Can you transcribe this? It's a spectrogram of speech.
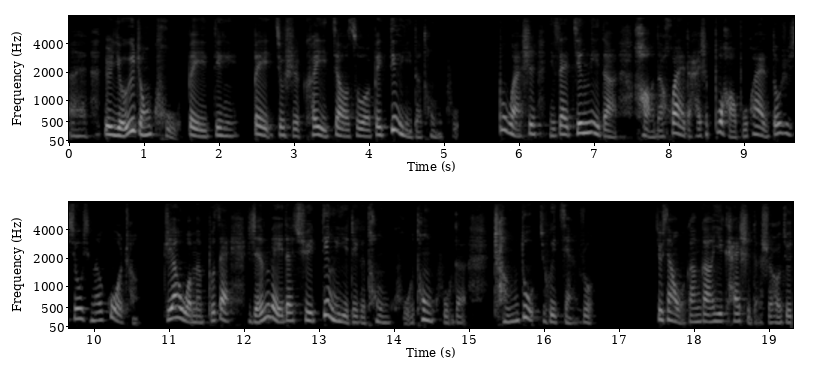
哎，就有一种苦被定义被就是可以叫做被定义的痛苦。不管是你在经历的好的坏的，还是不好不坏的，都是修行的过程。只要我们不再人为的去定义这个痛苦，痛苦的程度就会减弱。就像我刚刚一开始的时候就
